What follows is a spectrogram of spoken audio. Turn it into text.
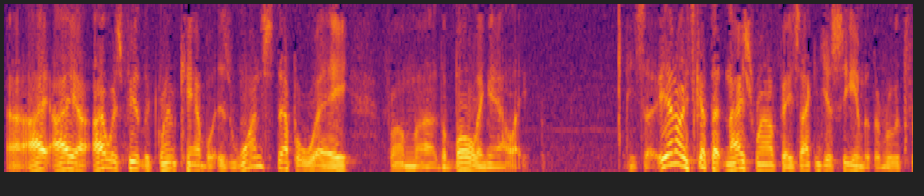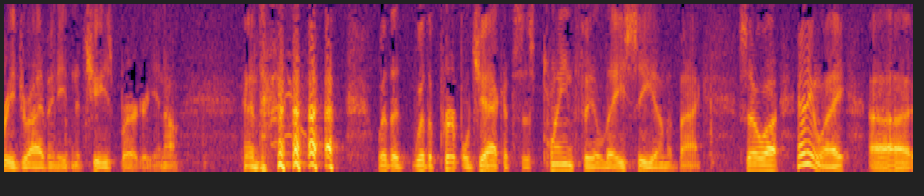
Uh, I, I, uh, I always feel that Glen Campbell is one step away from uh, the bowling alley. He said, you know, he's got that nice round face. I can just see him at the Route 3 drive-in eating a cheeseburger, you know. And with a with a purple jacket says Plainfield AC on the back. So uh, anyway, uh,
